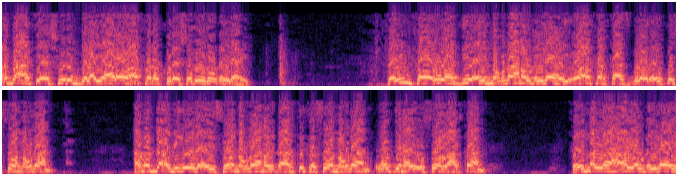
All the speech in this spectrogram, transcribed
arbacati ashhurin bilayaalo oo afara kurashadoodow dha ilaahay. Fa in faa-uu haddii ay noqdaan ow dha ilaahay oo afartaas bilood ay ku soo noqdaan ama bacdigeeda ay soo noqdaan oy dhaarti ka soo noqdaan waddina ay u soo laabtaan fa in allaha allow dha ilaahay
